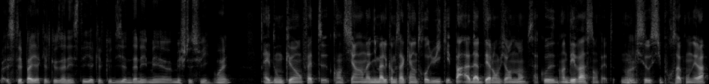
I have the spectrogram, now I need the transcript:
Bah, c'était pas il y a quelques années, c'était il y a quelques dizaines d'années, mais, mais je te suis, ouais. Et donc, euh, en fait, quand il y a un animal comme ça qui est introduit, qui n'est pas adapté à l'environnement, ça cause un dévaste, en fait. Donc, c'est aussi pour ça qu'on est là,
